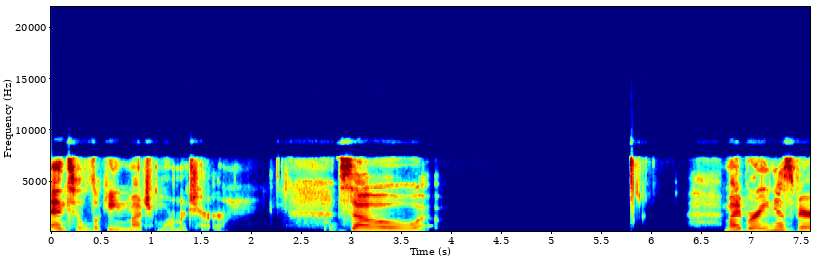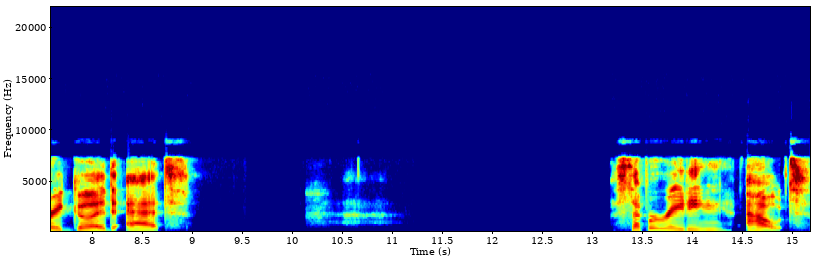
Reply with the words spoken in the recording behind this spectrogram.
into looking much more mature. So my brain is very good at separating out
